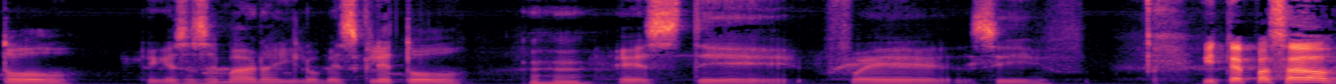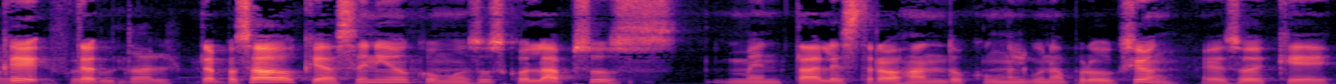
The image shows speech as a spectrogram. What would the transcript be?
todo en esa semana y lo mezclé todo. Este fue, sí, ¿Y te ha pasado fue, que fue brutal. te ha pasado que has tenido como esos colapsos mentales trabajando con alguna producción? Eso de que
